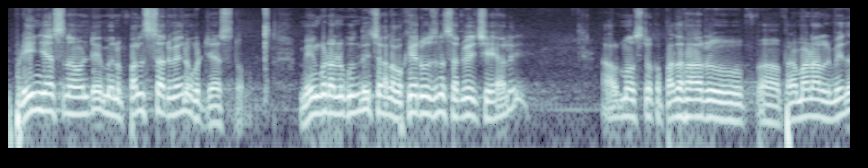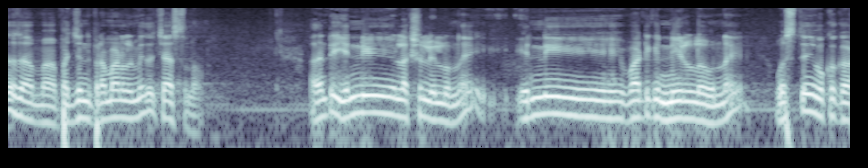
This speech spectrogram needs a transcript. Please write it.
ఇప్పుడు ఏం చేస్తున్నామంటే మనం పల్స్ సర్వే అని ఒకటి చేస్తున్నాం. మేము కూడా అనుకుంది చాలా ఒకే రోజున సర్వే చేయాలి. ఆల్మోస్ట్ ఒక పదహారు ప్రమాణాల మీద పద్దెనిమిది ప్రమాణాల మీద చేస్తున్నాం. అదంటే ఎన్ని లక్షల ఇళ్ళు ఉన్నాయి ఎన్ని వాటికి నీళ్ళు ఉన్నాయి వస్తే ఒక్కొక్క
